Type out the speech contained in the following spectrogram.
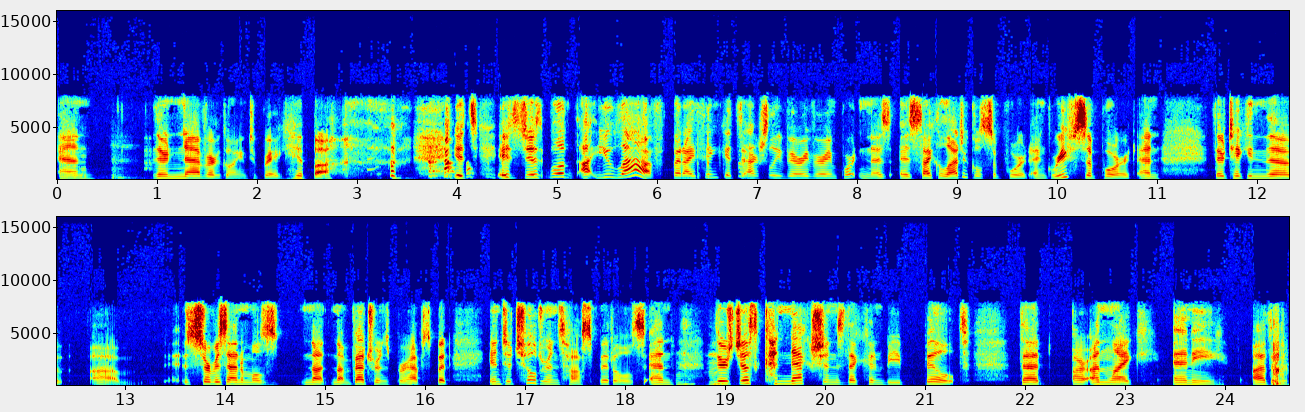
and mm-hmm. They're never going to break hipaa it's it's just well you laugh but i think it's actually very very important as as psychological support and grief support and they're taking the um, service animals not not veterans perhaps but into children's hospitals and Mhm. there's just connections that can be built that are unlike any other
